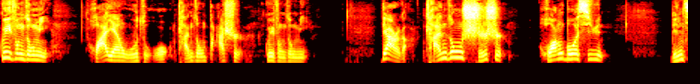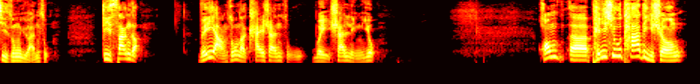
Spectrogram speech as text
归峰宗密，华严五祖，禅宗八世，归峰宗密。第二个，禅宗十世。黄波西运，林济宗元祖，第三个，维养宗的开山祖韦山灵佑。黄呃裴修他的一生，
